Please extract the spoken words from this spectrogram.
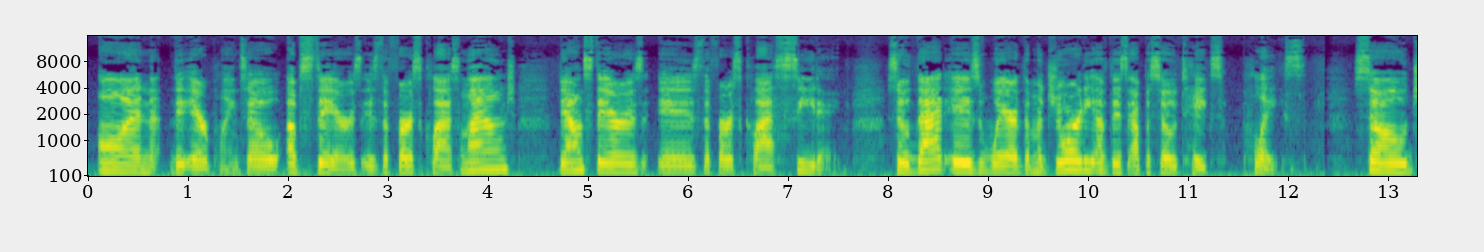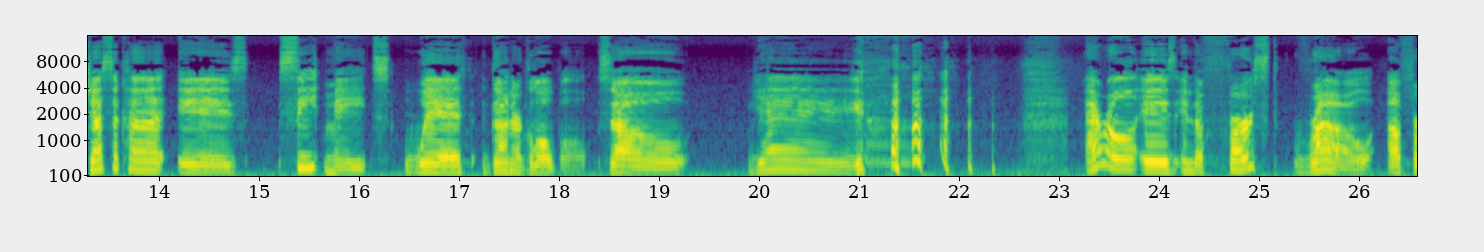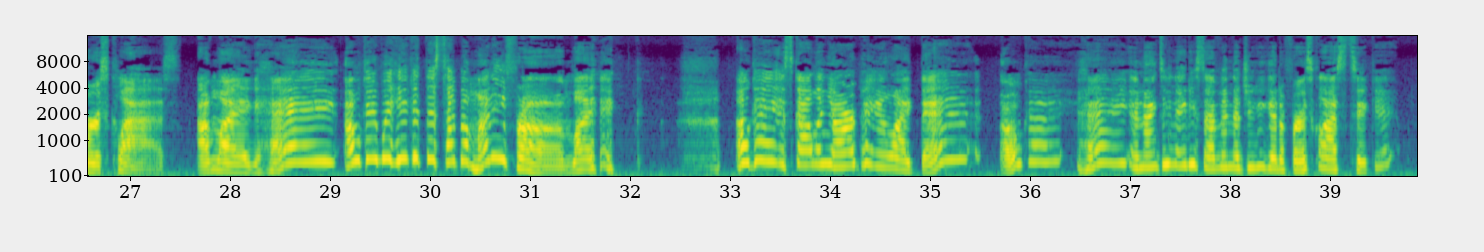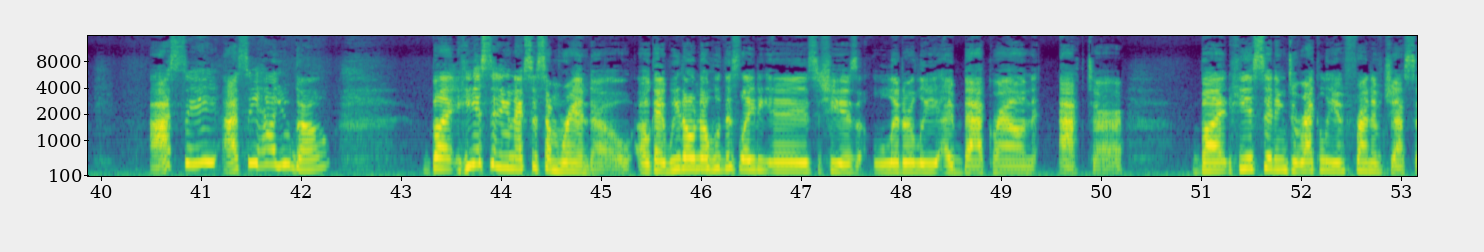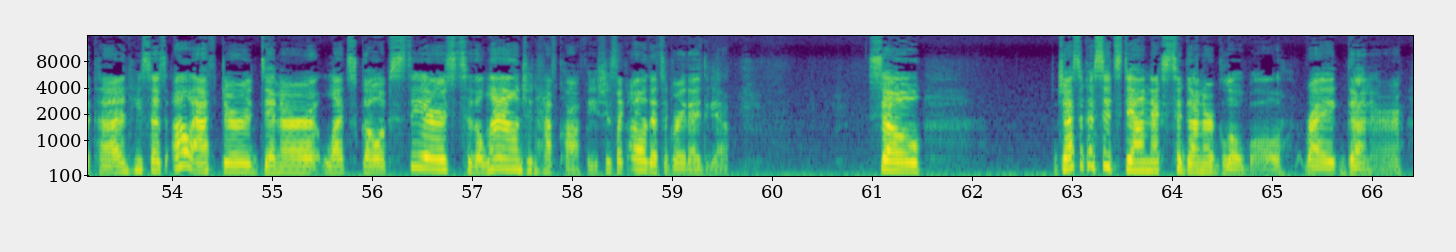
on the airplane. So upstairs is the first class lounge, downstairs is the first class seating. So that is where the majority of this episode takes place. So Jessica is seatmates with Gunner Global. So, yay. Errol is in the first row of first class. I'm like, hey, okay, where he get this type of money from? Like, okay, is Scotland Yard paying like that? Okay, hey, in 1987 that you could get a first class ticket. I see, I see how you go. But he is sitting next to some rando. Okay, we don't know who this lady is. She is literally a background actor. But he is sitting directly in front of Jessica and he says, Oh, after dinner, let's go upstairs to the lounge and have coffee. She's like, Oh, that's a great idea. So Jessica sits down next to Gunnar Global, right? Gunnar.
